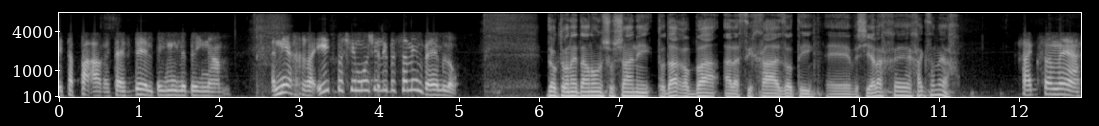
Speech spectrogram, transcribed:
את הפער, את ההבדל ביני לבינם. אני אחראית בשימוש שלי בסמים והם לא. דוקטור נט ארנון שושני, תודה רבה על השיחה הזאת, אה, ושיהיה לך אה, חג שמח. חג שמח,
